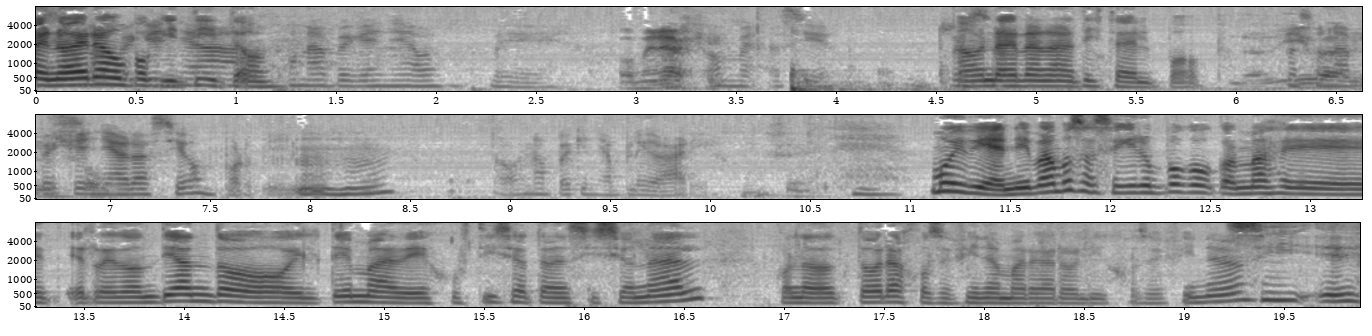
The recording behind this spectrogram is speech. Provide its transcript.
Bueno, era un pequeña- poquitito. Una pequeña. eh, Homenaje. home- sí, A una gran artista del pop. Es una pequeña oración por ti. Ujú. Una pequeña plegaria. Sí. Muy bien, y vamos a seguir un poco con más de redondeando el tema de justicia transicional con la doctora Josefina Margaroli. Josefina. Sí, eh,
